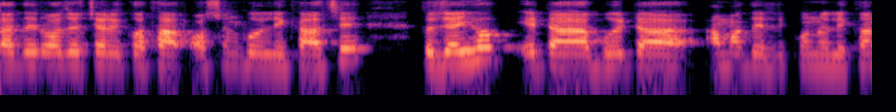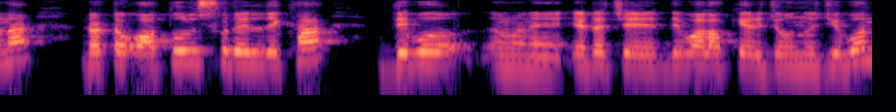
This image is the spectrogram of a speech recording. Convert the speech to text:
তাদের অজাচারের কথা অসংখ্য লেখা আছে। তো যাই হোক, এটা বইটা আমাদের কোনো লেখা না। ডক্টর অতুল সুরের লেখা, দেব মানে এটা হচ্ছে দেবালকের যৌন জীবন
